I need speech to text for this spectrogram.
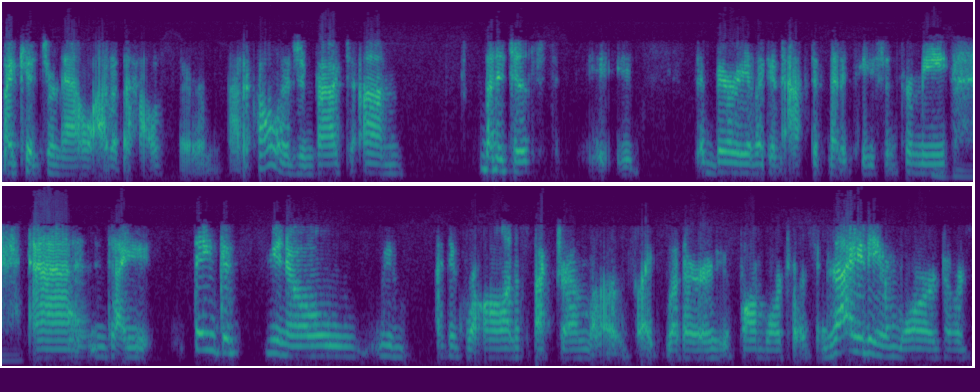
my kids are now out of the house; they're out of college, in fact. Um, but it just it's very like an active meditation for me. And I think it's, you know, we, I think we're all on a spectrum of like whether you fall more towards anxiety or more towards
